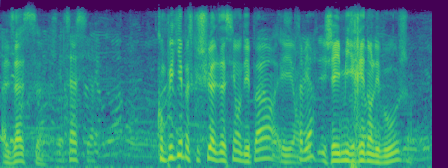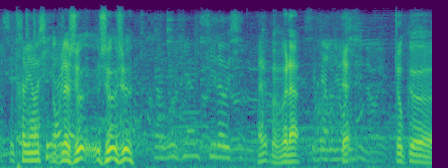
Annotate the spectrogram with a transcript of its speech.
Alsace. Alsace, yeah. Compliqué parce que je suis alsacien au départ et en fait, j'ai émigré dans les Vosges. c'est très bien aussi. Donc là, je, je, je... ici, là aussi. Ouais, bah voilà. Donc, euh,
